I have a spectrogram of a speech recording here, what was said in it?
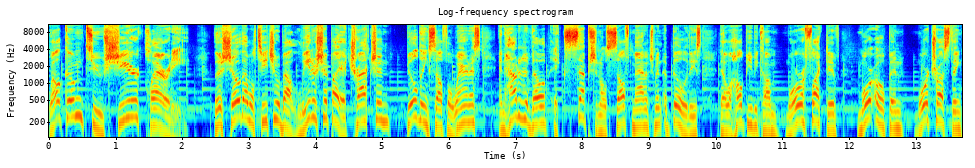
Welcome to Sheer Clarity, the show that will teach you about leadership by attraction, building self awareness, and how to develop exceptional self management abilities that will help you become more reflective, more open, more trusting,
